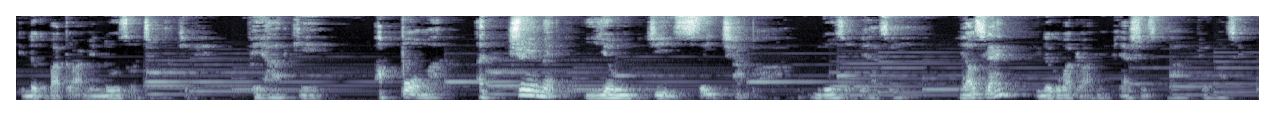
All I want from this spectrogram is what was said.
ဒီနှုတ်ကပတ်တော်အမြင်လို့ဆိုချင်တာဖြစ်တယ်ဘုရားခင်အပေါ်မှာအကျွင့်မဲ့ယုံကြည်စိတ်ချပါလို့ဆိုပါရစေ ရောက်စတိုင်းဒီနှုတ်ကပတ်တော်အမြင်ဘုရားရှင်စကားပြောပါစေ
